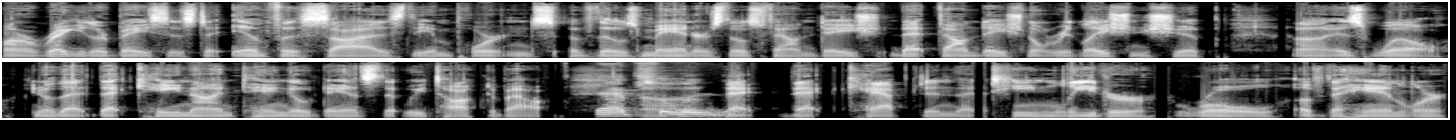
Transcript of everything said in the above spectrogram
on a regular basis to emphasize the importance of those manners, those foundation that foundational relationship uh, as well. You know that that canine tango dance that we talked about. Uh, Absolutely. Uh, that that captain, that team leader role of the handler,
